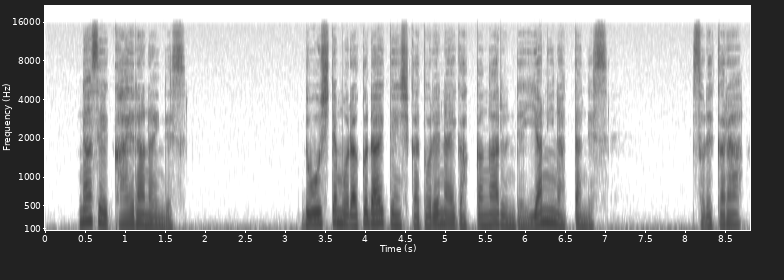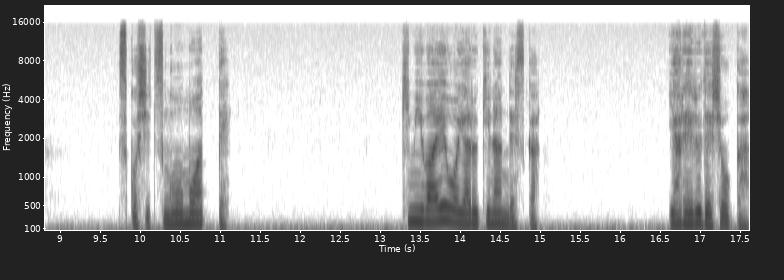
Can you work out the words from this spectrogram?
「なぜ帰らないんです?」どうしても落第点しか取れない学科があるんで嫌になったんですそれから少し都合もあって君は絵をやる気なんですか？やれるでしょうか？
